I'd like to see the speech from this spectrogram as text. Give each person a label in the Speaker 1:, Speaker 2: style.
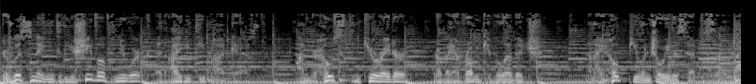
Speaker 1: You're listening to the Yeshiva of Newark at IDT podcast. I'm your host and curator, Rabbi Avram Kivelevitz, and I hope you enjoy this episode.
